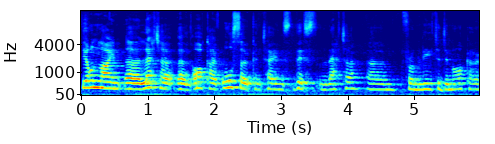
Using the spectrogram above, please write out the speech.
The online uh, letter uh, archive also contains this letter um, from Lee to Demarco,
